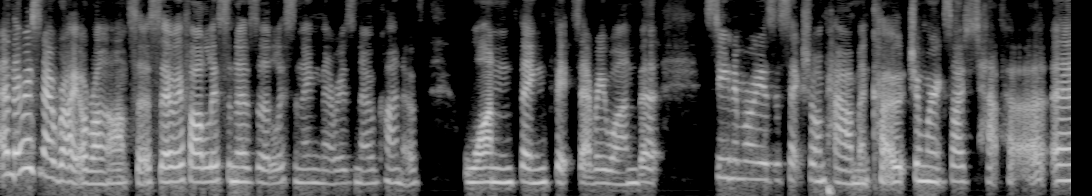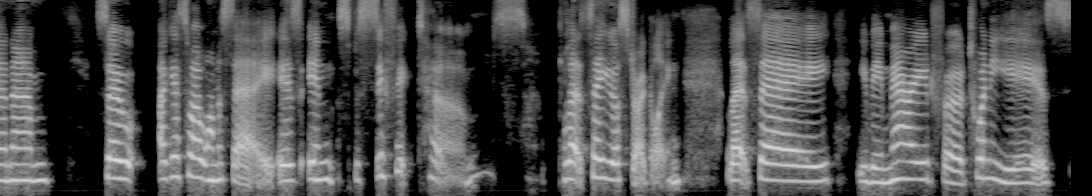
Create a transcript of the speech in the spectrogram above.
and there is no right or wrong answer. So if our listeners are listening there is no kind of one thing fits everyone but Stina Marie is a sexual empowerment coach and we're excited to have her and um so I guess what I want to say is in specific terms, let's say you're struggling. Let's say you've been married for 20 years,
